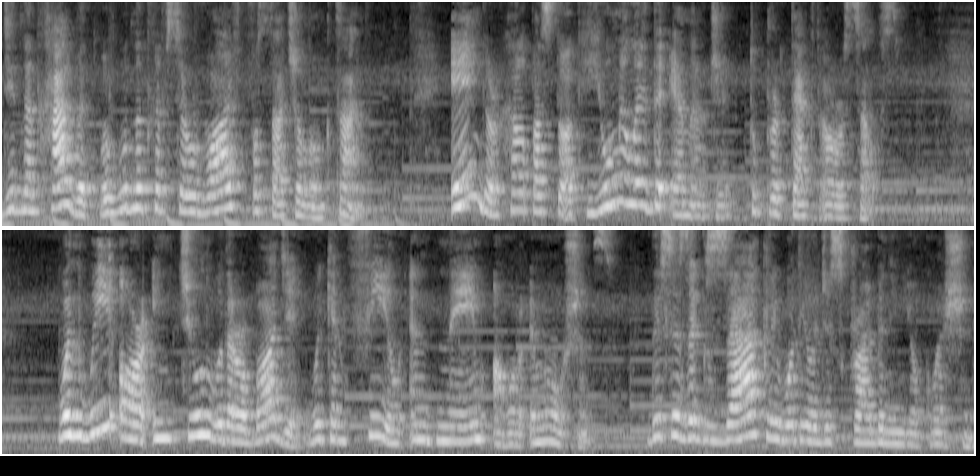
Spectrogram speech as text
did not have it, we would not have survived for such a long time. Anger helps us to accumulate the energy to protect ourselves. When we are in tune with our body, we can feel and name our emotions. This is exactly what you're describing in your question.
